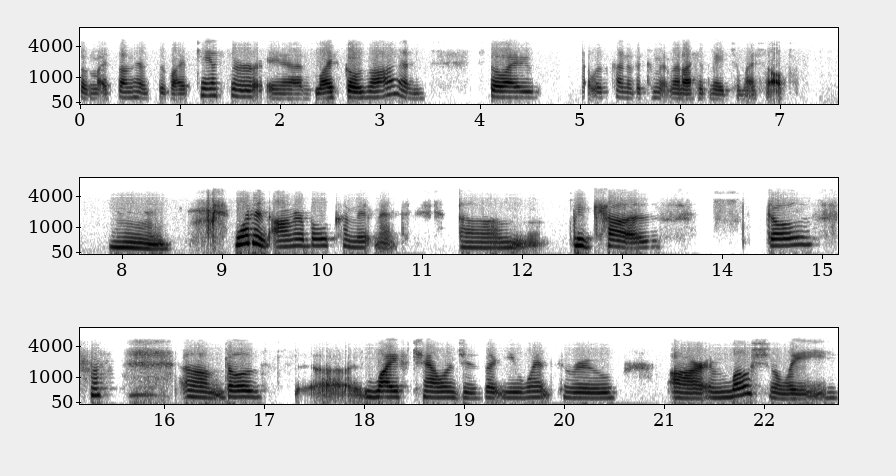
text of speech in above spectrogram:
and my son had survived cancer, and life goes on, and so I that was kind of the commitment I had made to myself. Hmm. What an honorable commitment. Um, because those um, those uh, life challenges that you went through are emotionally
